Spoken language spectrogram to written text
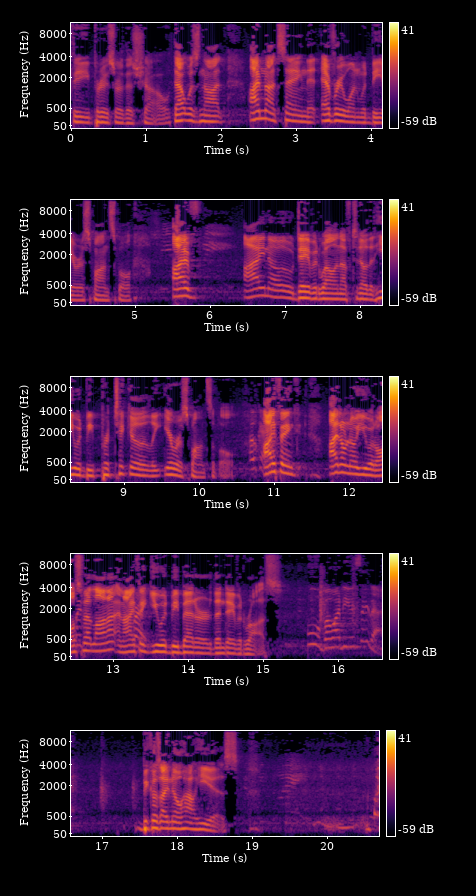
the producer of this show. That was not. I'm not saying that everyone would be irresponsible. I've. I know David well enough to know that he would be particularly irresponsible. Okay. I think I don't know you at all, Svetlana, and I think you would be better than David Ross Oh, but why do you say that? because I know how he is.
